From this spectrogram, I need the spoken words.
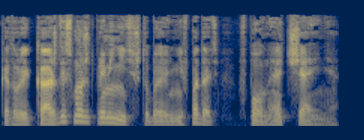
которые каждый сможет применить, чтобы не впадать в полное отчаяние.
